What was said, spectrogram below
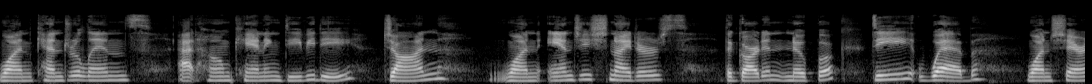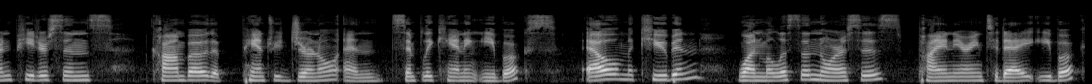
won Kendra Lynn's At Home Canning DVD. John won Angie Schneider's The Garden Notebook. D. Webb won Sharon Peterson's combo, The Pantry Journal, and Simply Canning ebooks. L. McCubbin won Melissa Norris's Pioneering Today ebook.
